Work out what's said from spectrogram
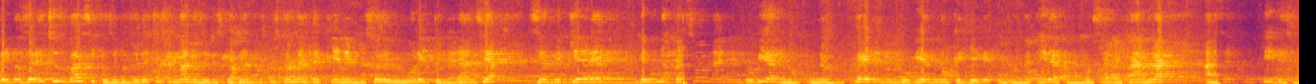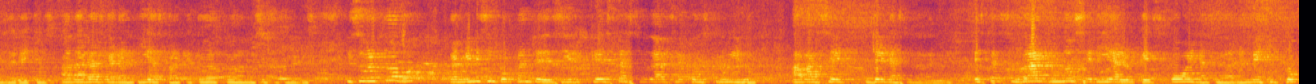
de los derechos básicos, de los derechos humanos de los que hablamos justamente aquí en el Museo de Memoria y Tolerancia, se requiere de una persona gobierno, una mujer en el gobierno que llegue comprometida como es Alejandra a hacer cumplir esos derechos, a dar las garantías para que todas podamos exigirlos. Y sobre todo, también es importante decir que esta ciudad se ha construido a base de la ciudadanía. Esta ciudad no sería lo que es hoy la Ciudad de México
